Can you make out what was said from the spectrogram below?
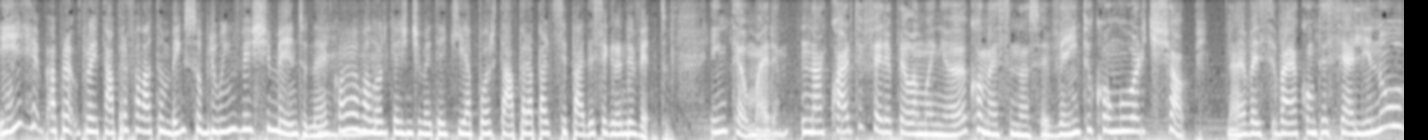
e aproveitar para falar também sobre o investimento, né? Uhum. Qual é o valor que a gente vai ter que aportar para participar desse grande evento? Então, Mayra, na quarta-feira pela manhã amanhã começa o nosso evento com o workshop. Né? Vai, vai acontecer ali no,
